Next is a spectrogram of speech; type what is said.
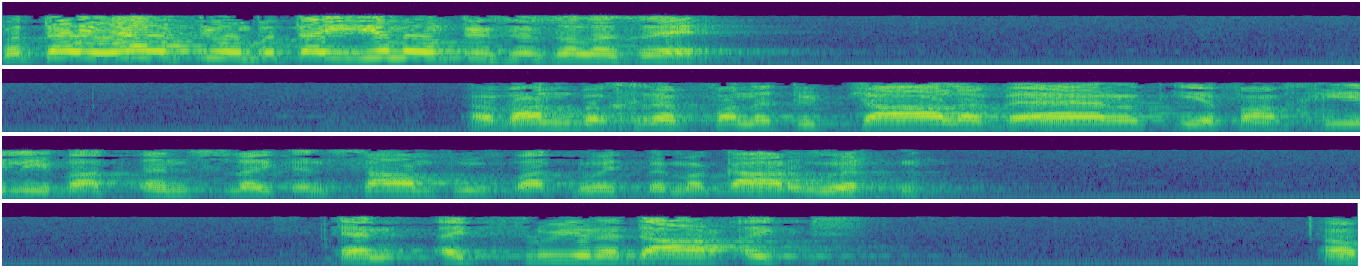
Party hel toe en party hemel toe soos hulle sê. 'n Wanbegrip van 'n totale wêreld evangelie wat insluit en saamvoeg wat nooit by mekaar hoort nie. En uitvloeiende daaruit 'n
